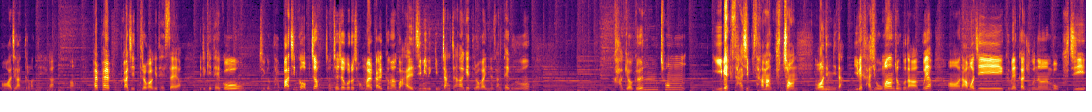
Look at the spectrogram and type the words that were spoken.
어, 아직 안 들어갔네 얘가. 어, 88까지 들어가게 됐어요. 이렇게 되고 지금 다 빠진 거 없죠? 전체적으로 정말 깔끔하고 RGB 느낌 짱짱하게 들어가 있는 상태고 가격은 총 244만 9천 원입니다. 245만 원 정도 나왔고요. 어, 나머지 금액 가지고는 뭐 굳이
